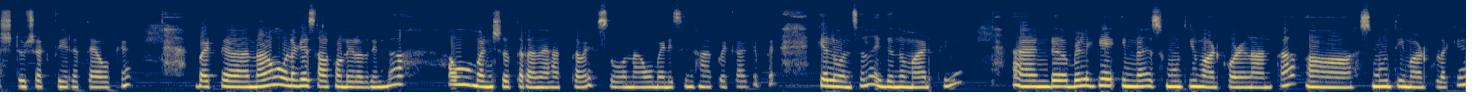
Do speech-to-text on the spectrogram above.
ಅಷ್ಟು ಶಕ್ತಿ ಇರುತ್ತೆ ಓಕೆ ಬಟ್ ನಾವು ಒಳಗೆ ಸಾಕೊಂಡಿರೋದ್ರಿಂದ ಅವು ಮನುಷ್ಯರ ಥರನೇ ಆಗ್ತವೆ. ಸೊ ನಾವು ಮೆಡಿಸಿನ್ ಹಾಕಬೇಕಾಗುತ್ತೆ. ಕೆಲವೊಂದ್ಸಲ ಇದನ್ನು ಮಾಡ್ತೀವಿ. ಆ್ಯಂಡ್ ಬೆಳಗ್ಗೆ ಇನ್ನು ಸ್ಮೂತಿ ಮಾಡ್ಕೊಳ್ಳೋಣ ಅಂತ ಸ್ಮೂತಿ ಮಾಡ್ಕೊಳ್ಳೋಕ್ಕೆ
